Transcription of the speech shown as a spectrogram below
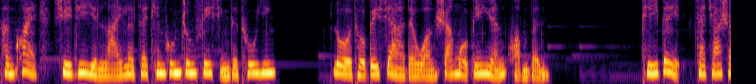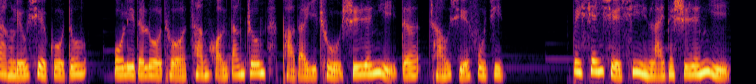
很快血迹引来了在天空中飞行的秃鹰，骆驼被吓得往沙漠边缘狂奔。疲惫再加上流血过多，无力的骆驼仓皇当中跑到一处食人蚁的巢穴附近，被鲜血吸引来的食人蚁。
